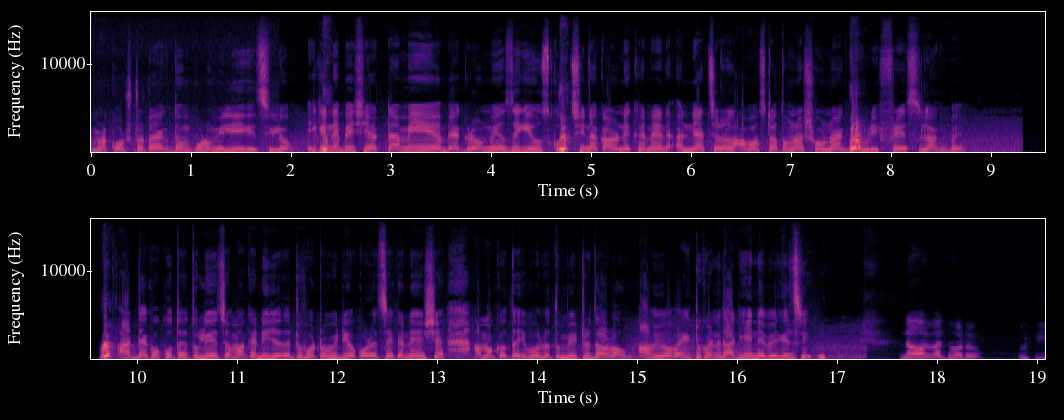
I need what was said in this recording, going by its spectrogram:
আমার কষ্টটা একদম পুরো মিলিয়ে গেছিল। এখানে বেশি একটা আমি ব্যাকগ্রাউন্ড মিউজিক ইউজ করছি না কারণ এখানে ন্যাচারাল আওয়াজটা তোমরা শোনো একদম রিফ্রেশ লাগবে। আর দেখো, কোথায় তুলিয়েছে আমাকে? নিজেদের একটু ফটো ভিডিও করেছে এখানে এসে। আমাকেও তাই বলল, তুমি একটু দাঁড়াও। আমি বাবা একটুখানি দাঁড়িয়ে নেবে গেছি। নাও, এবার ধরো, উঠি।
